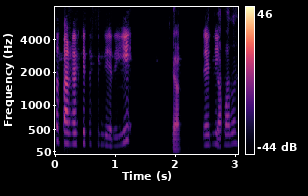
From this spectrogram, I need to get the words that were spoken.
tetangga kita sendiri. Siapa? Denny, siapa teh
